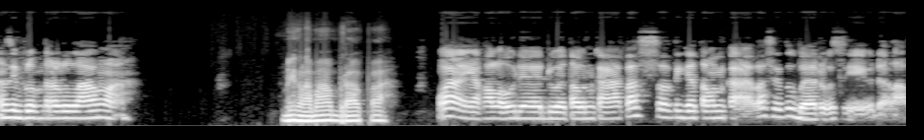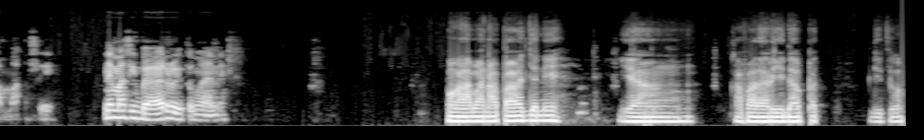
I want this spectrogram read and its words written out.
masih belum terlalu lama. Ini lama berapa? Wah ya kalau udah dua tahun ke atas, tiga tahun ke atas itu baru sih, udah lama sih. Ini masih baru itu mana? Pengalaman apa aja nih yang Kavaleri dapat gitu?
